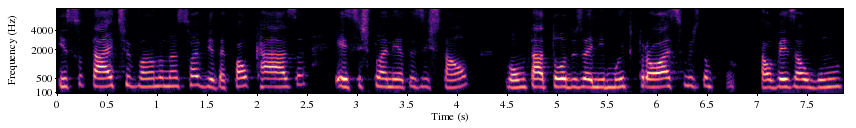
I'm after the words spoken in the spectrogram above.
isso está ativando na sua vida? Qual casa esses planetas estão? Vão estar tá todos ali muito próximos, talvez algum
